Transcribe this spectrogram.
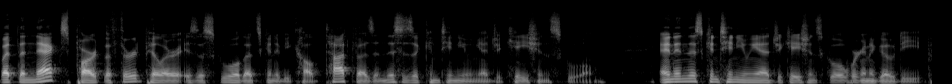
But the next part, the third pillar, is a school that's going to be called Tattvas, and this is a continuing education school. And in this continuing education school, we're going to go deep.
